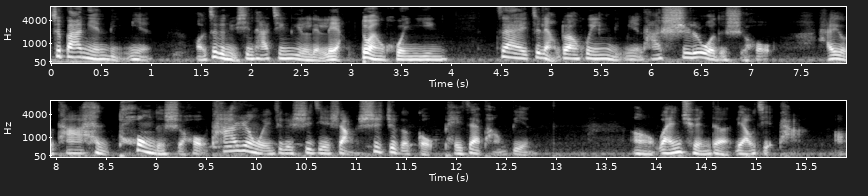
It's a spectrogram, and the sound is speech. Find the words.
这八年里面，呃，这个女性她经历了两段婚姻。在这两段婚姻里面，他失落的时候，还有他很痛的时候，他认为这个世界上是这个狗陪在旁边，呃，完全的了解他啊，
